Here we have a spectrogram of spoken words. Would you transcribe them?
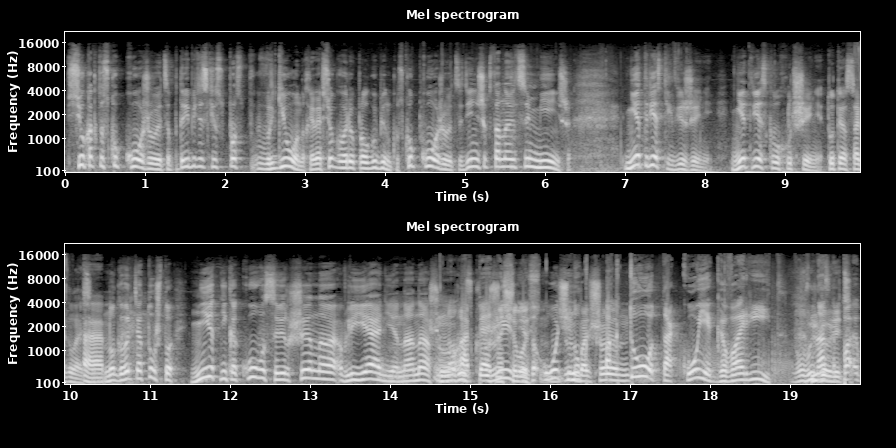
все как-то скукоживается, потребительский спрос в регионах, я все говорю про глубинку, скукоживается, денежек становится меньше. Нет резких движений, нет резкого ухудшения, тут я согласен. А... Но говорить о том, что нет никакого совершенно влияния на нашу ну, русскую жизнь, началось. это очень ну, большое... А кто такое говорит? Ну, вы Нас... говорите. По...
